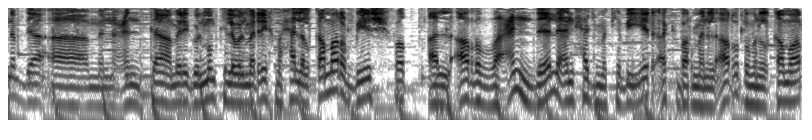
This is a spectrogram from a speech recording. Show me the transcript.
نبدا آه، من عند ثامر يقول ممكن لو المريخ محل القمر بيشفط الأرض عنده لأن حجمه كبير أكبر من الأرض ومن القمر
